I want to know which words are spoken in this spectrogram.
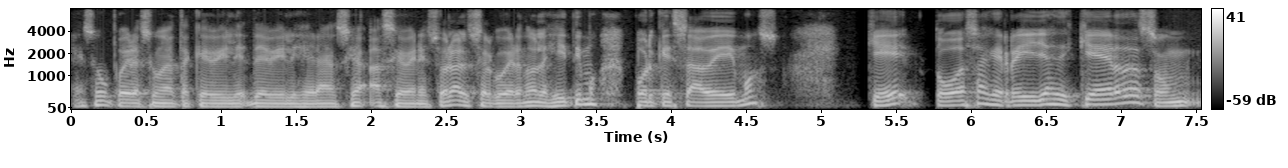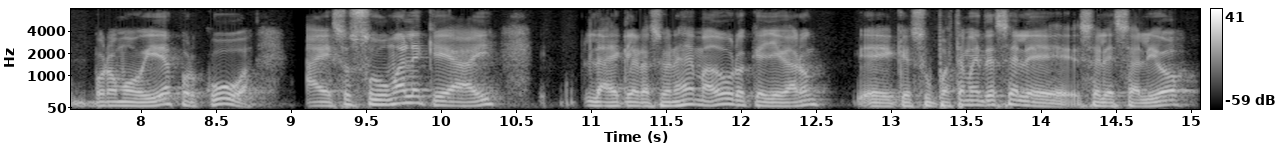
Eso podría ser un ataque de de beligerancia hacia Venezuela, hacia el gobierno legítimo, porque sabemos que todas esas guerrillas de izquierda son promovidas por Cuba. A eso súmale que hay las declaraciones de Maduro que llegaron, eh, que supuestamente se le, se le salió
